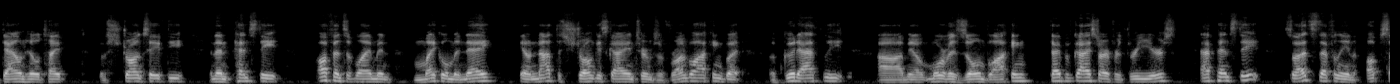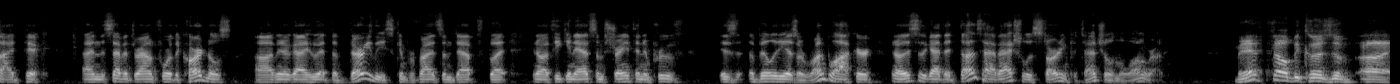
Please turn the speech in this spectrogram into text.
downhill type of strong safety. And then Penn State offensive lineman Michael Menet, you know, not the strongest guy in terms of run blocking, but a good athlete, um, you know, more of a zone blocking type of guy, started for three years at Penn State. So that's definitely an upside pick in the seventh round for the Cardinals. Uh, you know, a guy who at the very least can provide some depth, but you know, if he can add some strength and improve his ability as a run blocker, you know, this is a guy that does have actual starting potential in the long run. But Menet fell because of uh,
